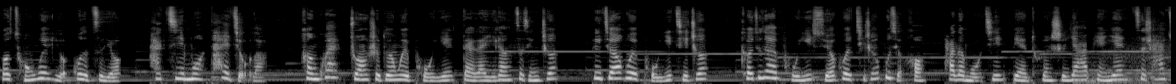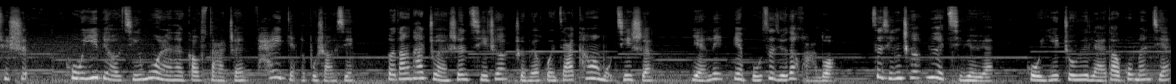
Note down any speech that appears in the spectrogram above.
和从未有过的自由，他寂寞太久了。很快，庄士敦为溥仪带来一辆自行车，并教会溥仪骑车。可就在溥仪学会骑车不久后，他的母亲便吞噬鸦片烟自杀去世。溥仪表情漠然地告诉大臣，他一点都不伤心。可当他转身骑车准备回家看望母亲时，眼泪便不自觉地滑落。自行车越骑越远，溥仪终于来到宫门前，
